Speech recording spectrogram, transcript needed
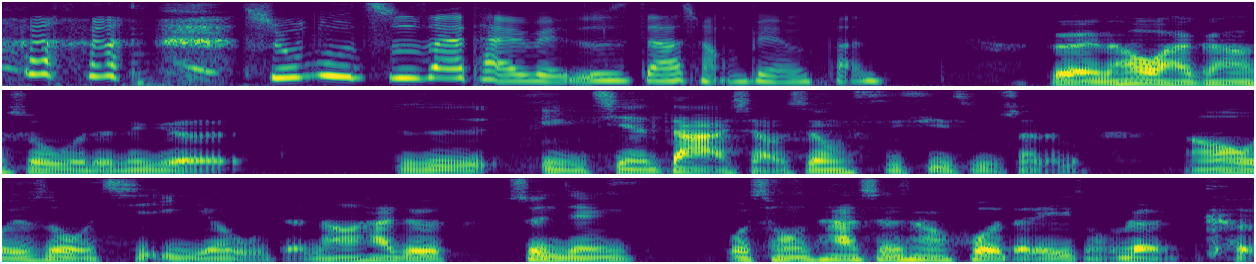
殊不知在台北就是家常便饭。对，然后我还跟他说我的那个。就是引擎的大小是用 CC 数算的嘛，然后我就说我骑一二五的，然后他就瞬间我从他身上获得了一种认可，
